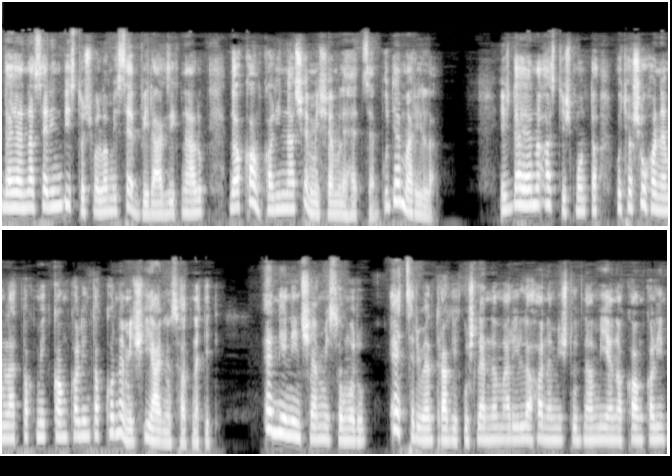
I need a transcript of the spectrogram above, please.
Diana szerint biztos valami szebb virágzik náluk, de a kankalinnál semmi sem lehet szebb, ugye Marilla? És Diana azt is mondta, hogy ha soha nem láttak még kankalint, akkor nem is hiányozhat nekik. Ennél nincs semmi szomorú. Egyszerűen tragikus lenne Marilla, ha nem is tudnám, milyen a kankalin,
